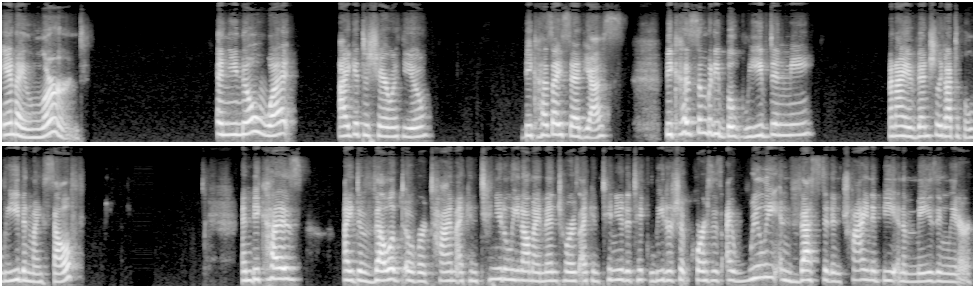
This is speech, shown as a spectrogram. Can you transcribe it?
And I learned. And you know what I get to share with you? Because I said yes, because somebody believed in me, and I eventually got to believe in myself. And because I developed over time. I continue to lean on my mentors. I continue to take leadership courses. I really invested in trying to be an amazing leader.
